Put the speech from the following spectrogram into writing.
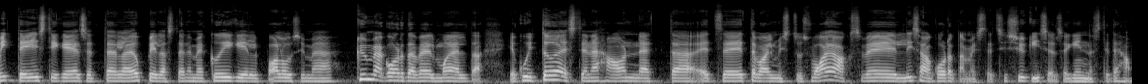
mitte eestikeelsetele õpilastele me kõigil palusime kümme korda veel mõelda ja kui tõesti näha on, et, et see ettevalmistus vajaks veel lisakordamist, et siis sügisel see kindlasti teha.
